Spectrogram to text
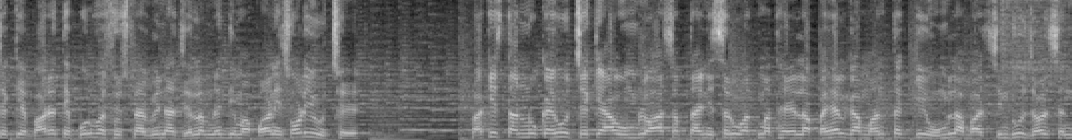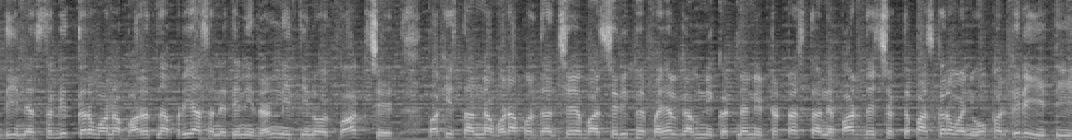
છે કે ભારતે પૂર્વ સૂચના વિના જેલમ નદીમાં પાણી છોડ્યું છે. પાકિસ્તાનનું કહેવું છે કે આ હુમલો આ સપ્તાહની શરૂઆતમાં થયેલા પહેલગામ આતંકી હુમલા બાદ સિંધુ જળ સંધિને સ્થગિત કરવાના ભારતના પ્રયાસ અને તેની રણનીતિનો એક ભાગ છે. પાકિસ્તાનના વડાપ્રધાન શહેબાઝ શરીફે પહેલગામની ઘટનાની તટસ્થ અને પારદર્શક તપાસ કરવાની ઓફર કરી હતી.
